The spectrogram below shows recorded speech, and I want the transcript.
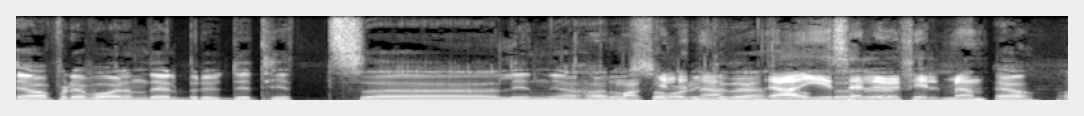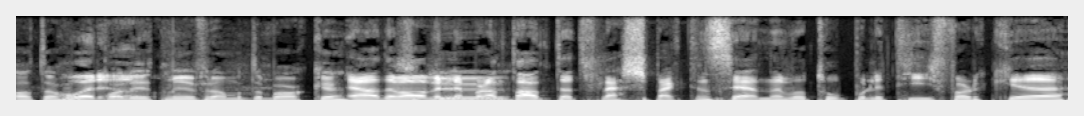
Ja, for det var en del brudd i tidslinja her også, var det ikke det? Ja, i At selve det, filmen. ja, at det hoppa Hvor- litt mye fram og tilbake. Ja, det var vel du- blant annet et flashback til en scene hvor to politifolk uh,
